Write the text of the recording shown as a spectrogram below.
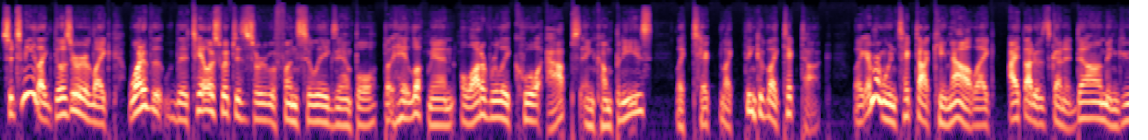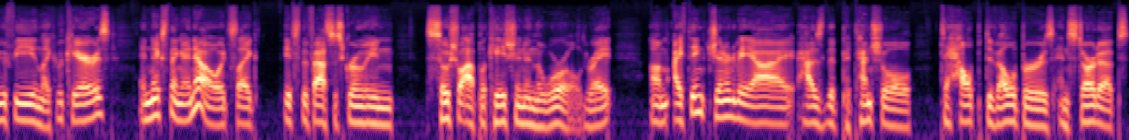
so to me, like those are like one of the, the Taylor Swift is sort of a fun, silly example. But hey, look, man, a lot of really cool apps and companies like Tik, like think of like TikTok. Like I remember when TikTok came out, like I thought it was kind of dumb and goofy and like who cares? And next thing I know, it's like it's the fastest growing social application in the world, right? Um, I think generative AI has the potential to help developers and startups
